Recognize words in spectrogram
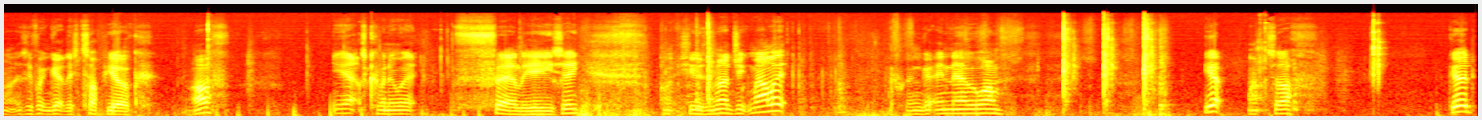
Let's see if we can get this top yoke off. Yeah, it's coming away fairly easy. Let's use a magic mallet. If we can get in there with one. Yep, that's off. Good.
